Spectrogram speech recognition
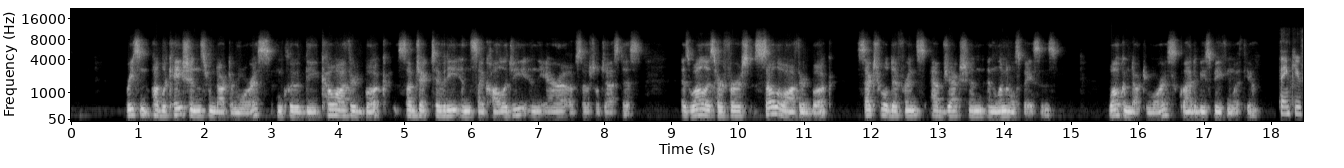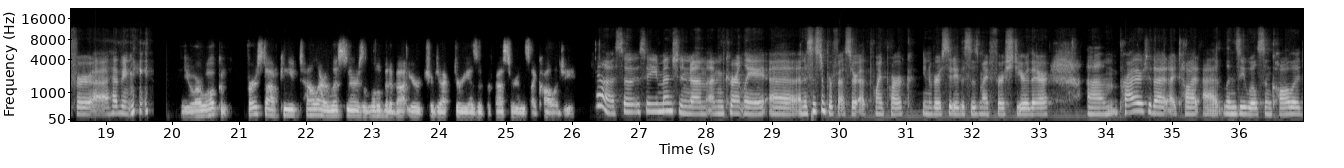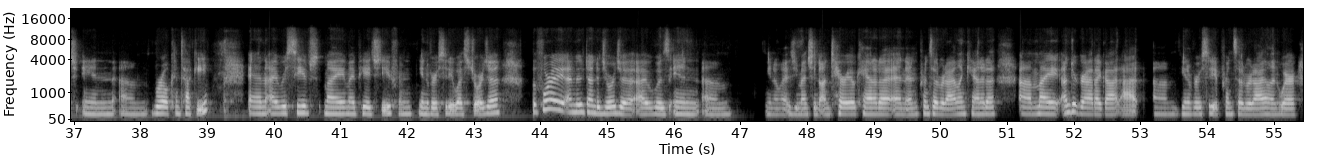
Recent publications from Dr. Morris include the co authored book, Subjectivity in Psychology in the Era of Social Justice, as well as her first solo authored book, Sexual Difference, Abjection, and Liminal Spaces. Welcome, Dr. Morris. Glad to be speaking with you. Thank you for uh, having me. You are welcome. First off, can you tell our listeners a little bit about your trajectory as a professor in psychology? Yeah, so so you mentioned um, I'm currently uh, an assistant professor at Point Park University. This is my first year there. Um, prior to that, I taught at Lindsey Wilson College in um, rural Kentucky, and I received my my PhD from University of West Georgia. Before I, I moved down to Georgia, I was in um, you know, as you mentioned, Ontario, Canada, and, and Prince Edward Island, Canada. Um, my undergrad I got at um, University of Prince Edward Island, where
